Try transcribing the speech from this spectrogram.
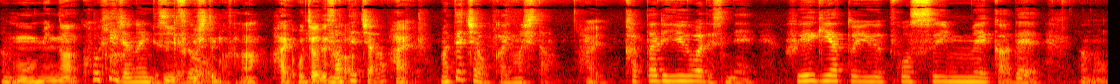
もうみんなコーヒーじゃないんですけど言い尽くしてます。あはい。お茶ですか？マテ茶？はい。マテ茶を買いました。はい。買った理由はですねフエギアという香水メーカーであの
